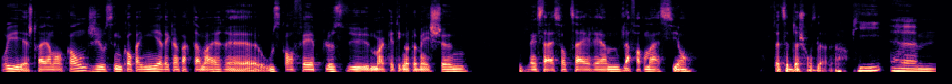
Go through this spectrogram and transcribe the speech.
oui, je travaille à mon compte. J'ai aussi une compagnie avec un partenaire où ce qu'on fait plus du marketing automation, de l'installation de CRM, de la formation, ce type de choses-là. là. Puis, euh,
